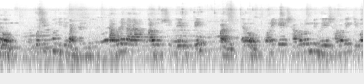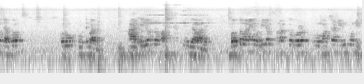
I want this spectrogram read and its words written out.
এবং প্রশিক্ষণ দিতে পারি তাহলে তারা পারদর্শী হয়ে উঠতে পারবে এবং অনেকে স্বাবলম্বী হয়ে স্বাভাবিক জীবনযাপন করতে পারবে। আর এই জন্য পাশে থাকতে হবে আমাদের। বর্তমানে অভিযোগ শনাক্তকরণ ও মাত্রা নিরূপণের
